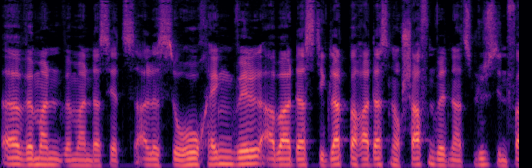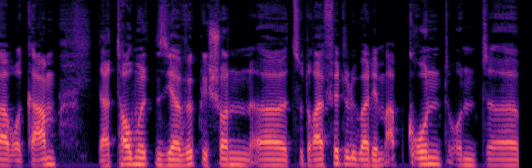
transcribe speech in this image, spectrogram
äh, wenn man, wenn man das jetzt alles so hoch hängen will. Aber dass die Gladbacher das noch schaffen will, als Lucien Favre kam, da taumelten sie ja wirklich schon äh, zu drei Viertel über dem Abgrund und äh,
